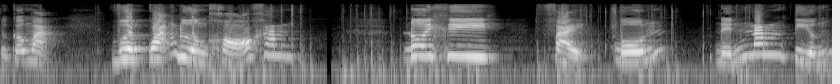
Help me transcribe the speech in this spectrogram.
Được không ạ? À? Vượt quãng đường khó khăn Đôi khi phải 4 đến 5 tiếng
